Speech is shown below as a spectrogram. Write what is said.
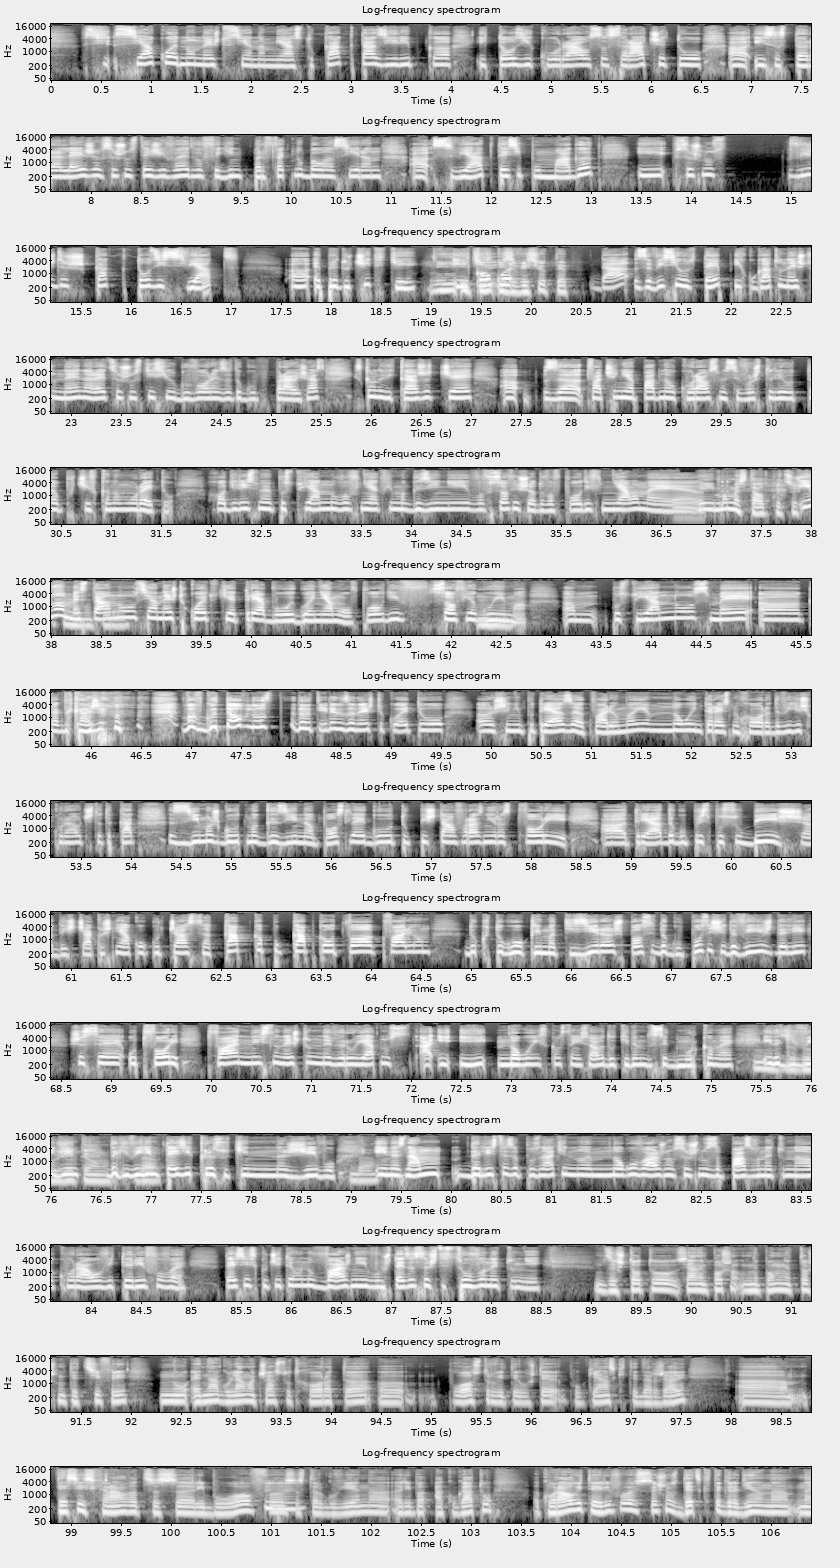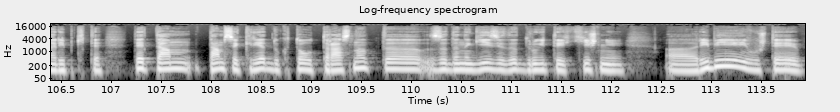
всяко едно нещо си е на място. Как тази рибка и този корал с рачето а, и с таралежа, всъщност те живеят в един перфектно балансиран а, свят. Те си помагат и всъщност виждаш как този свят а, е пред очите ти. И, И и, колко и е- зависи от теб. Да, зависи от теб и когато нещо не е наред, всъщност ти си отговорен за да го поправиш. Аз искам да ви кажа, че а, за това, че ни е паднал корал, сме се връщали от а, почивка на морето. Ходили сме постоянно в някакви магазини в София, защото в Плодив нямаме... Е, има места, от които също Има места, но сега нещо, което ти е трябвало и го е нямало в Пловдив, София mm-hmm. го има. Ам, постоянно сме, а, как да кажа, в готовност да отидем за нещо, което а, ще ни потрябва за аквариума и е много интересно хора да видиш коралчетата как взимаш го от магазина, после го топиш там в разни разтвори, а, трябва да го приспособиш, а, да изчакаш няколко часа, капка по капка от твоя аквариум, докато го климатизираш, после да го пуснеш и да видиш дали ще се отвори. Това е наистина нещо невероятно. А и, и много искам Станислава да отидем да се гмуркаме и да ги видим, да ги видим да. тези красоти на живо. Да. И не знам дали сте запознати, но е много важно всъщност запазването на кораловите рифове. Те са изключително важни и въобще за съществуването ни защото сега не, почна, не помня точните цифри, но една голяма част от хората по островите, въобще по океанските държави, а, те се изхранват с риболов, mm-hmm. с търговия на риба. А когато кораловите рифове всъщност детската градина на, на рибките. Те там, там се крият докато отраснат, а, за да не ги изядат другите хищни а, риби и въобще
